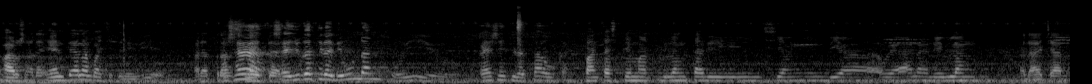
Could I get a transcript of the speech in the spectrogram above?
harus ada ente anak baca ini dia ada Oh, saya, translator saya juga tidak diundang. oh iya Kayak saya tidak tahu kan. pantas temat bilang tadi siang dia WA ana dia bilang ada acara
